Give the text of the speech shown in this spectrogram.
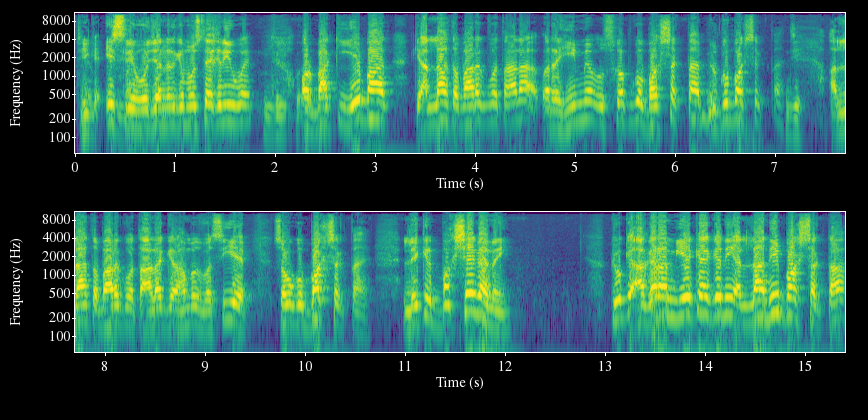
ٹھیک ہے اس لیے وہ جنت کے مستحق نہیں ہوئے۔ اور باقی یہ بات کہ اللہ تبارک و تعالیٰ رحیم میں اس کو بخش سکتا ہے بالکل بخش سکتا ہے۔ جی۔ اللہ تبارک و تعالیٰ کی رحمت وسیع ہے سب کو بخش سکتا ہے لیکن بخشے گا نہیں۔ کیونکہ اگر ہم یہ کہہ کہ نہیں اللہ نہیں بخش سکتا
